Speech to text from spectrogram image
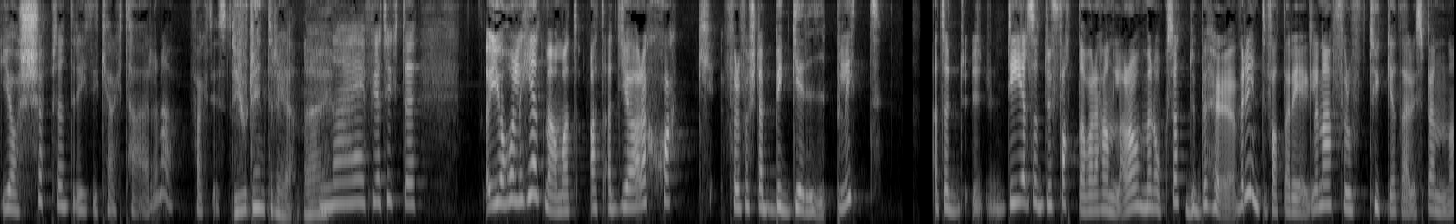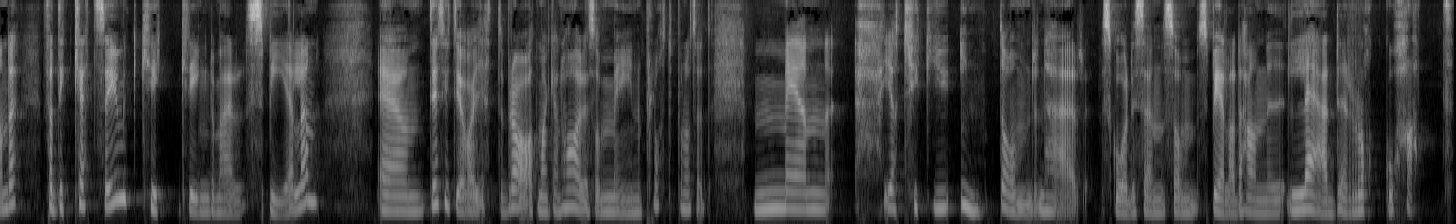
jag köpte inte riktigt karaktärerna faktiskt. Du gjorde inte det? Nej. Nej, för jag tyckte... Jag håller helt med om att, att, att göra schack, för det första begripligt. Alltså, dels att du fattar vad det handlar om, men också att du behöver inte fatta reglerna för att tycka att det här är spännande. För att det kretsar ju mycket kring de här spelen. Ehm, det tyckte jag var jättebra, att man kan ha det som main plot på något sätt. Men jag tycker ju inte om den här skådisen som spelade han i läderrock och hatt.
